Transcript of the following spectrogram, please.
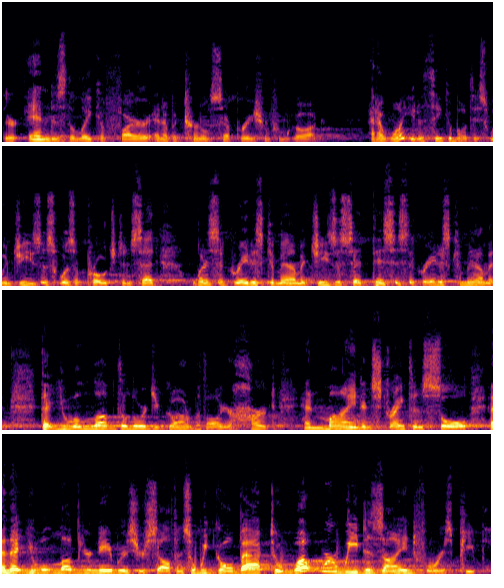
Their end is the lake of fire and of eternal separation from God. And I want you to think about this. When Jesus was approached and said, What is the greatest commandment? Jesus said, This is the greatest commandment that you will love the Lord your God with all your heart and mind and strength and soul, and that you will love your neighbors yourself. And so we go back to what were we designed for as people?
